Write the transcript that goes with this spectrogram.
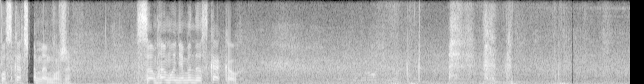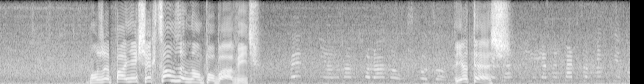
Poskaczemy może. Samemu nie będę skakał. Może panie się chcą ze mną pobawić? Chętnie, ale mam kolano uszkodzone. Ja też. Ja bym bardzo chętnie tu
